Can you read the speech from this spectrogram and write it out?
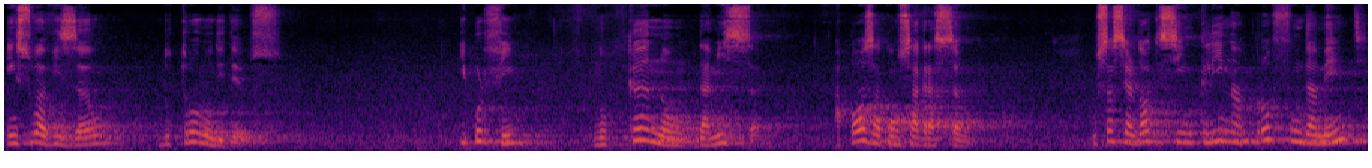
em sua visão do trono de Deus. E por fim, no cânon da missa, após a consagração, o sacerdote se inclina profundamente,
